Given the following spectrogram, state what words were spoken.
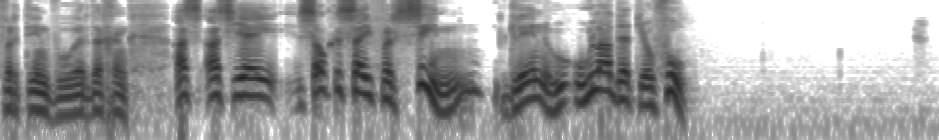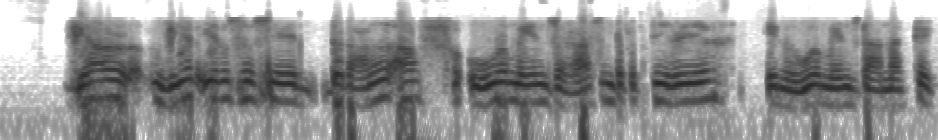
verteenwoordiging. As as jy sulke syfers sien, Glen, hoe hoe laat dit jou voel? Ja, weer eens gesê, dit hang af hoe mense ras interpreteer en hoe mense daarna kyk.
